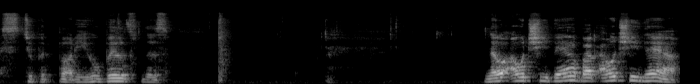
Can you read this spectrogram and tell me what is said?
Stupid body, who builds this? No ouchie there, but ouchie there.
